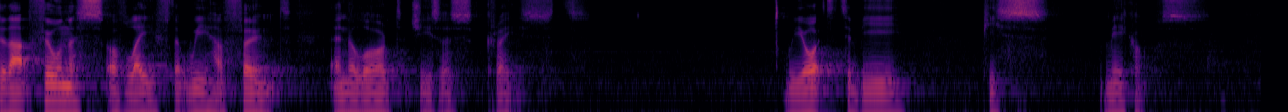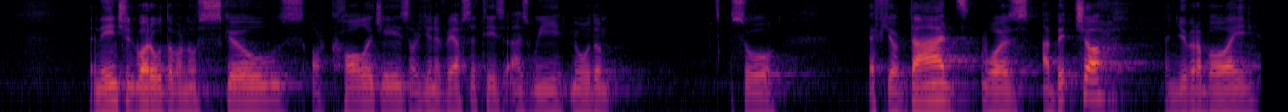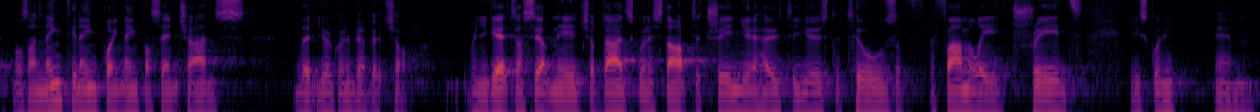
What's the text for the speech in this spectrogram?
into that fullness of life that we have found in the Lord Jesus Christ. We ought to be peacemakers. In the ancient world, there were no schools or colleges or universities as we know them. So, if your dad was a butcher and you were a boy, there's a 99.9% chance that you're going to be a butcher. When you get to a certain age, your dad's going to start to train you how to use the tools of the family trade. He's going to um,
